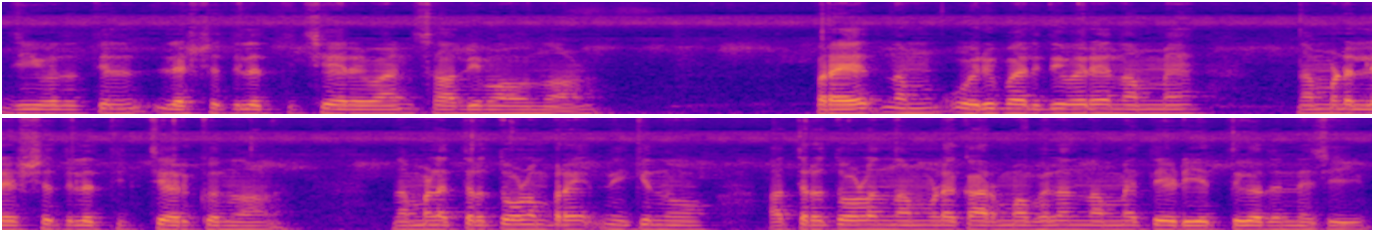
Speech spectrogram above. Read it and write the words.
ജീവിതത്തിൽ ലക്ഷ്യത്തിലെത്തിച്ചേരുവാൻ സാധ്യമാവുന്നതാണ്. പ്രയത്നം ഒരു പരിധിവരെ നമ്മെ നമ്മുടെ ലക്ഷ്യത്തിലെത്തിച്ചേർക്കുന്നതാണ്. നമ്മൾ എത്രത്തോളം പ്രയത്നിക്കുന്നു അത്രത്തോളം നമ്മുടെ കർമ്മഫലം നമ്മെ തേടി എത്തുക തന്നെ ചെയ്യും.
